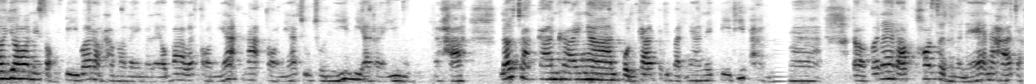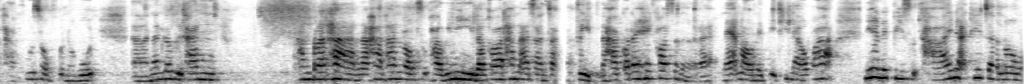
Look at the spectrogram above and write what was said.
ย่อๆใน 2 ปีว่าเราทำอะไรมาแล้วบ้าง และตอนนี้ณตอนนี้ชุมชนนี้มีอะไรอยู่นะคะ แล้วจากการรายงานผลการปฏิบัติงานในปีที่ผ่านมา เราก็ได้รับข้อเสนอแนะนะคะ จากทางผู้ทรงคุณวุฒินั่นก็คือท่าน ท่านประธานนะคะท่านรองสุภาวินีแล้วก็ท่านอาจารย์จักริดนะคะก็ได้ให้ข้อเสนอแนะเราในปีที่แล้วว่าเนี่ยในปีสุดท้ายเนี่ยที่จะลง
